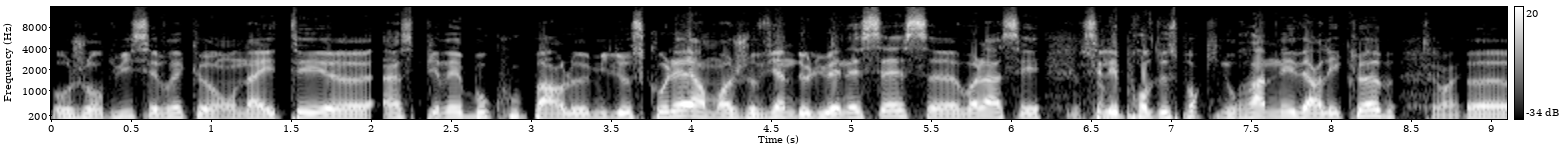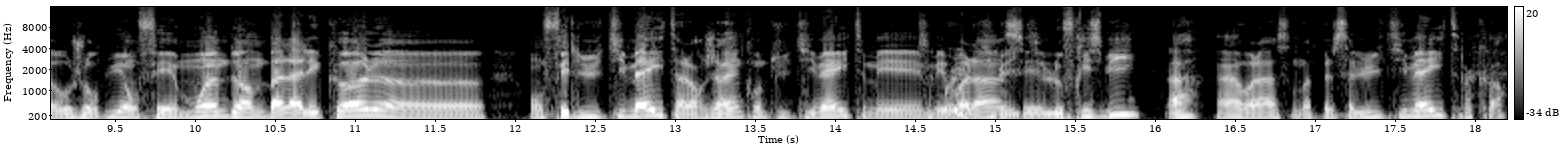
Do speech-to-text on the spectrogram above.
aujourd'hui, c'est vrai qu'on a été inspiré beaucoup par le milieu scolaire. Moi, je viens de l'UNSS. voilà, c'est c'est les profs de sport qui nous ramenait vers les clubs. Euh, aujourd'hui, on fait moins de handball à l'école. Euh, on fait de l'ultimate. Alors, j'ai rien contre l'ultimate, mais, mais voilà, c'est le frisbee. Ah, hein, voilà, on appelle ça l'ultimate. D'accord.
